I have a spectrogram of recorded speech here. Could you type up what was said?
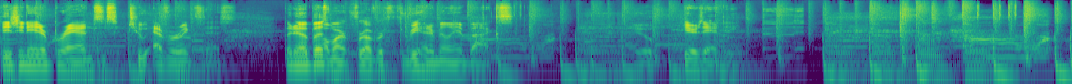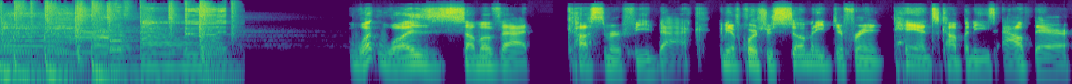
Diginator brands to ever exist. Bonobos Walmart for over 300 million bucks. Here's Andy. What was some of that customer feedback? I mean, of course, there's so many different pants companies out there.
